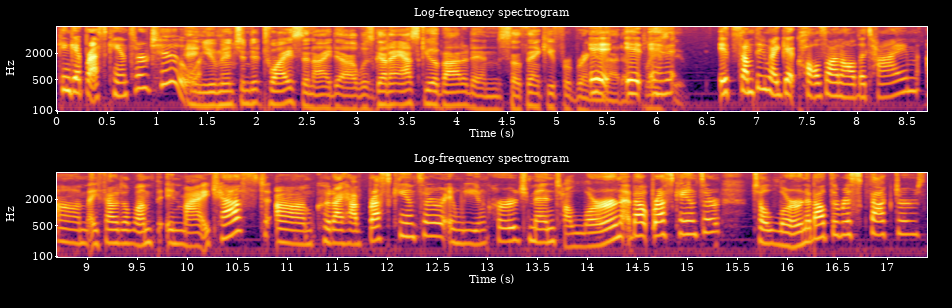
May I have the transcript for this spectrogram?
can get breast cancer too? And you mentioned it twice, and I uh, was going to ask you about it, and so thank you for bringing it, that up. It, Please it, do it's something I get calls on all the time. Um, I found a lump in my chest. Um, could I have breast cancer? And we encourage men to learn about breast cancer, to learn about the risk factors,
